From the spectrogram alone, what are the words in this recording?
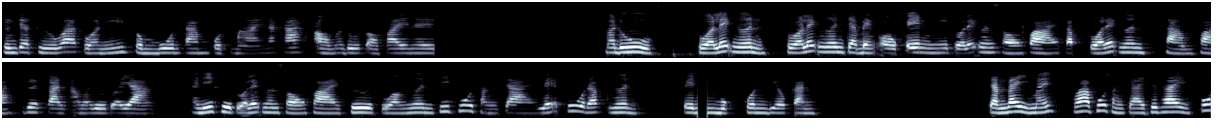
ถึงจะถือว่าตัวนี้สมบูรณ์ตามกฎหมายนะคะ เอามาดูต่อไปใน มาดูตัวเลขเงิน ตัวเลขเงินจะแบ่งออกเป็นมีตัวเลขเงิน 2 ฝ่าย กับตัวเลขเงิน 3 ฝ่าย ด้วยกันเอามาดูตัวอย่าง อันนี้คือตัวเลขเงิน 2 ฝ่าย คือตัวเงินที่ผู้สั่งจ่ายและผู้รับเงินเป็นบุคคลเดียวกันจำได้อีกไหมว่าผู้สั่งจ่ายคือใคร ผู้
